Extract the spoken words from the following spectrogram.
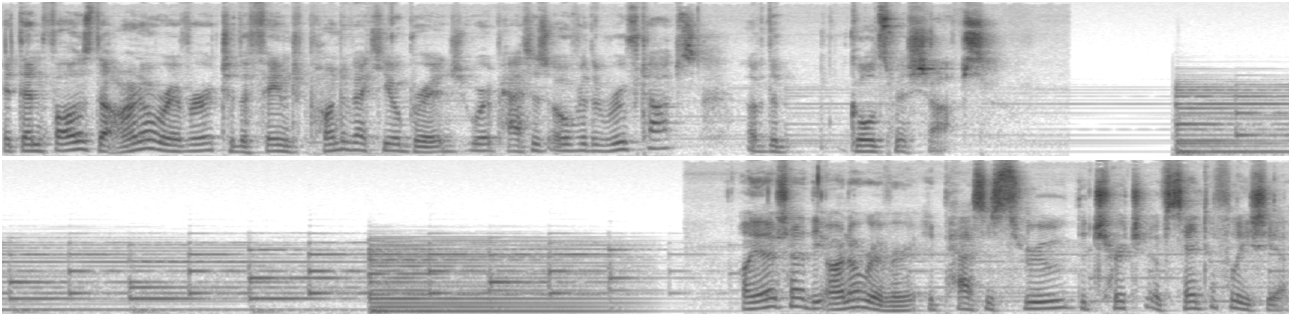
It then follows the Arno River to the famed Ponte Vecchio Bridge where it passes over the rooftops of the goldsmith shops. On the other side of the Arno River, it passes through the Church of Santa Felicia.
